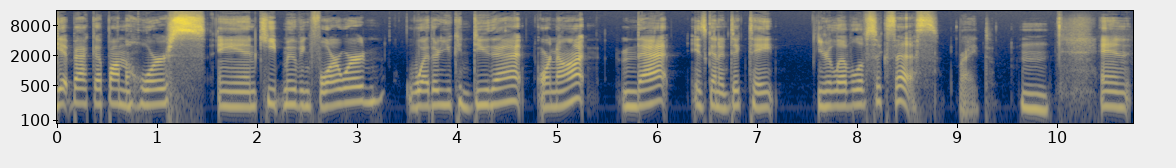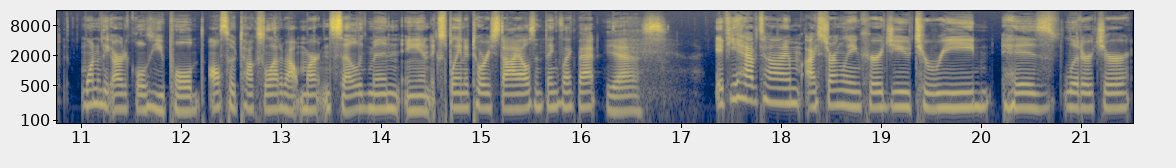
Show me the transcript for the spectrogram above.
get back up on the horse and keep moving forward, whether you can do that or not, that is going to dictate your level of success. Right. Mm. And one of the articles you pulled also talks a lot about Martin Seligman and explanatory styles and things like that. Yes. If you have time, I strongly encourage you to read his literature.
